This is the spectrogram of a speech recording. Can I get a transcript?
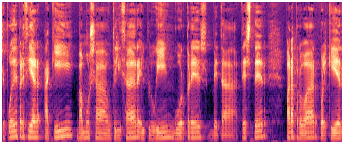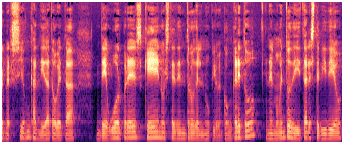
Se puede apreciar aquí, vamos a utilizar el plugin WordPress Beta Tester para probar cualquier versión candidato beta de WordPress que no esté dentro del núcleo. En concreto, en el momento de editar este vídeo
